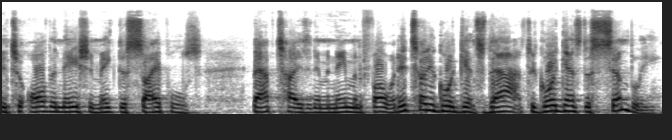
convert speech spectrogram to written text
into all the nation, make disciples, baptizing them name of the Father. They tell you to go against that, to go against assembly.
